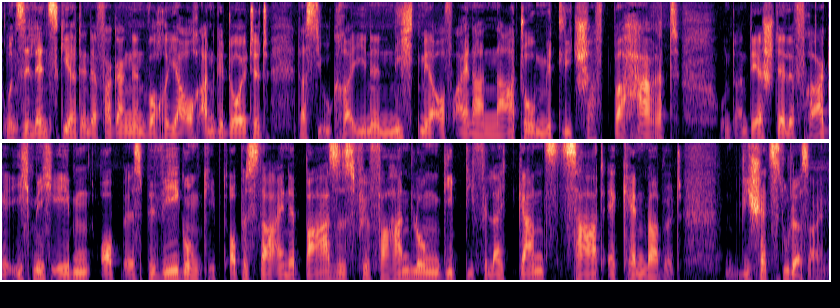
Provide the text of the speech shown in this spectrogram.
Und Zelensky hat in der vergangenen Woche ja auch angedeutet, dass die Ukraine nicht mehr auf einer NATO-Mitgliedschaft beharrt. Und an der Stelle frage ich mich eben, ob es Bewegung gibt, ob es da eine Basis für Verhandlungen gibt, die vielleicht ganz zart erkennbar wird. Wie schätzt du das ein?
